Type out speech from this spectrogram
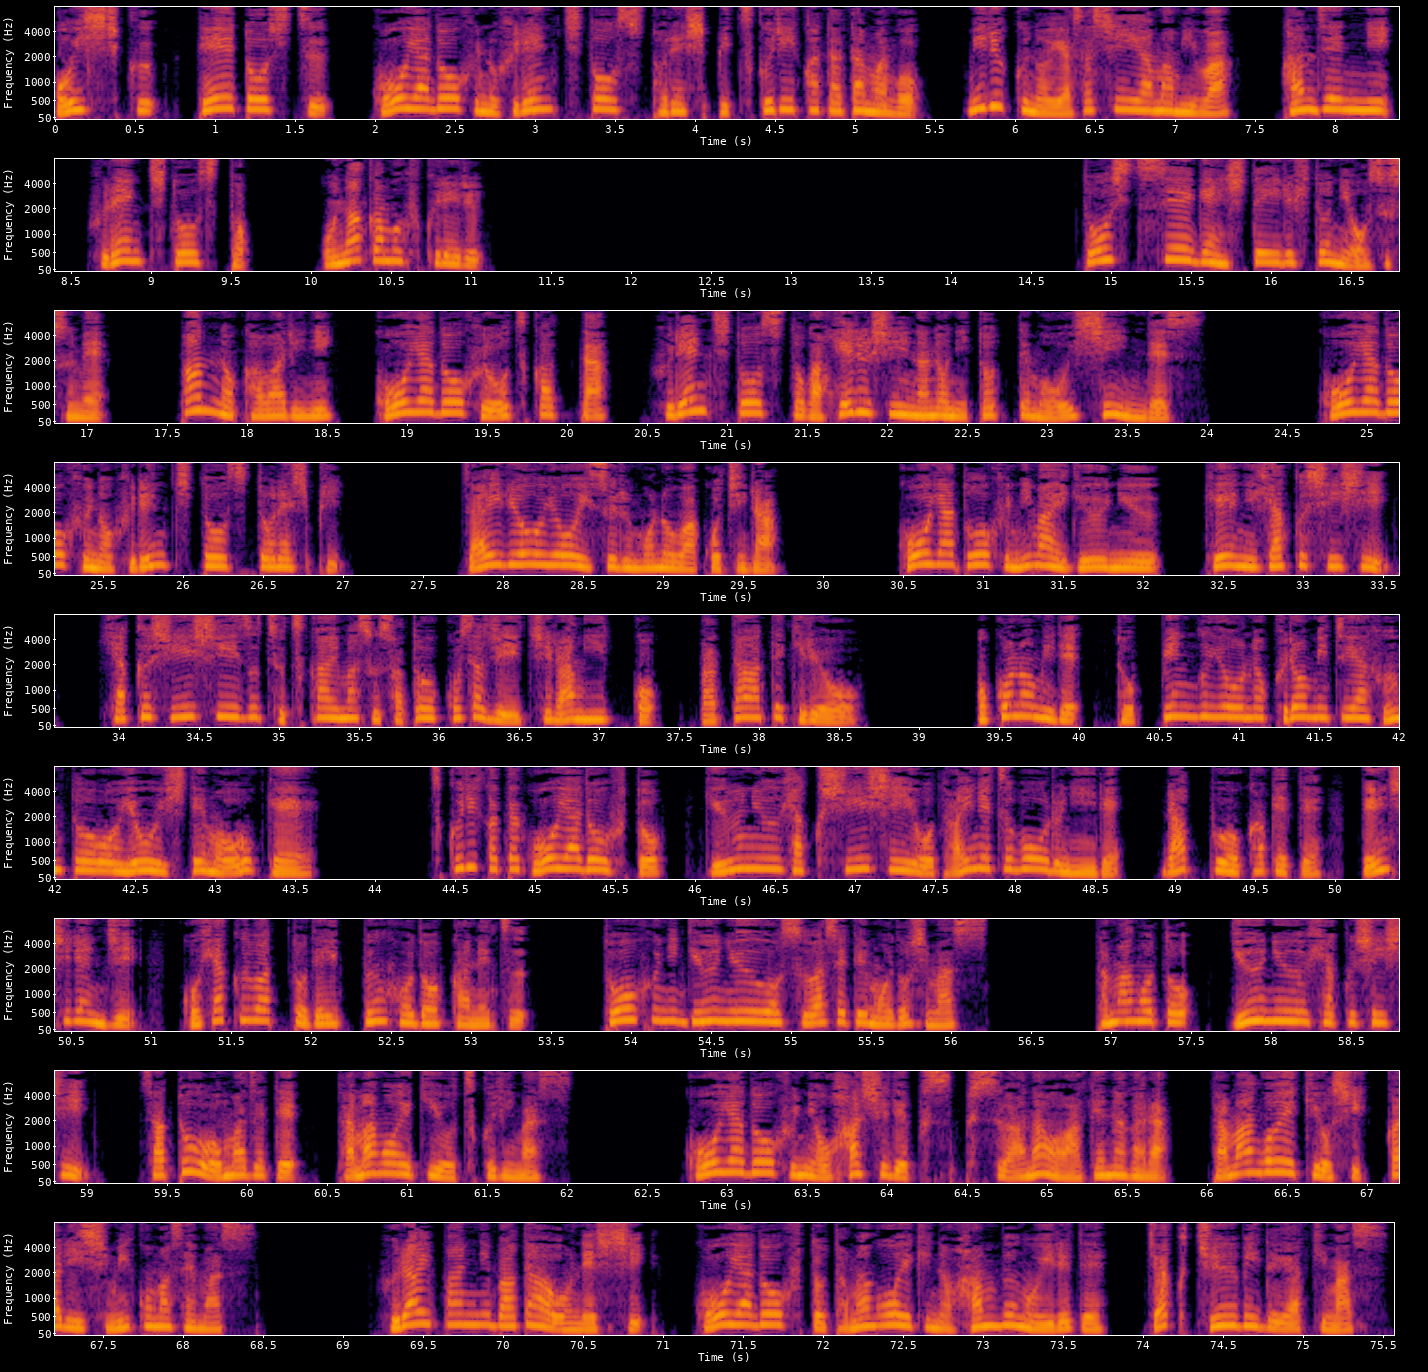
美味しく、低糖質、高野豆腐のフレンチトーストレシピ作り方卵、ミルクの優しい甘みは、完全にフレンチトースト。お腹も膨れる。糖質制限している人におすすめ。パンの代わりに高野豆腐を使ったフレンチトーストがヘルシーなのにとっても美味しいんです。高野豆腐のフレンチトーストレシピ。材料用意するものはこちら。高野豆腐2枚牛乳、計 200cc、100cc ずつ使います砂糖小さじ1卵1個、バター適量。お好みでトッピング用の黒蜜や粉糖を用意しても OK。作り方高野豆腐と牛乳 100cc を耐熱ボウルに入れ、ラップをかけて電子レンジ 500W で1分ほど加熱。豆腐に牛乳を吸わせて戻します。卵と牛乳 100cc、砂糖を混ぜて卵液を作ります。高野豆腐にお箸でプスプス穴を開けながら卵液をしっかり染み込ませます。フライパンにバターを熱し、高野豆腐と卵液の半分を入れて弱中火で焼きます。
